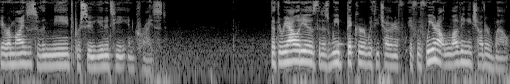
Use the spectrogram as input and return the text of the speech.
it reminds us of the need to pursue unity in Christ. That the reality is that as we bicker with each other, and if, if, if we are not loving each other well,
